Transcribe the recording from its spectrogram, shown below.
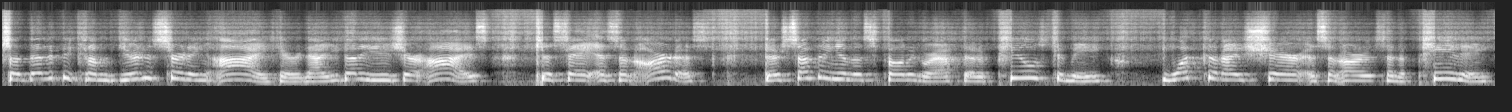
So then it becomes your discerning eye here. Now you got to use your eyes to say, as an artist, there's something in this photograph that appeals to me what could I share as an artist in a painting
